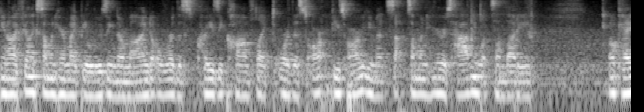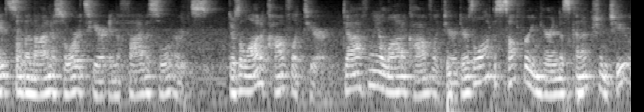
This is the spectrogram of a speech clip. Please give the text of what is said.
you know i feel like someone here might be losing their mind over this crazy conflict or this ar- these arguments that someone here is having with somebody okay so the nine of swords here and the five of swords there's a lot of conflict here definitely a lot of conflict here there's a lot of suffering here in this connection too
